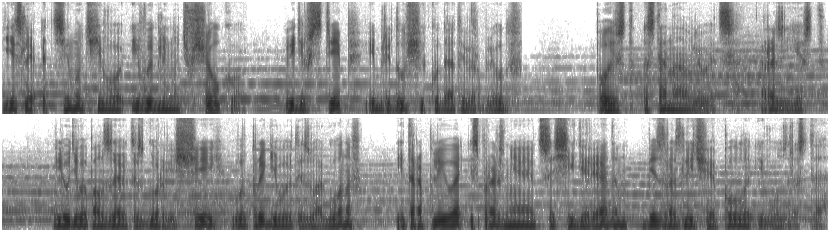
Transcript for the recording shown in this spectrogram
Если оттянуть его и выглянуть в щелку, видишь степь и бредущих куда-то верблюдов. Поезд останавливается. Разъезд. Люди выползают из гор вещей, выпрыгивают из вагонов и торопливо испражняются, сидя рядом, без различия пола и возраста.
